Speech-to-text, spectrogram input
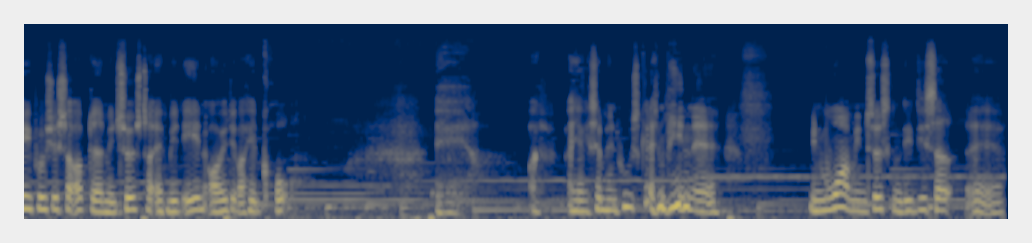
Lige pludselig så opdagede min søster, at mit ene øje det var helt grå. Øh, og, og jeg kan simpelthen huske, at min, øh, min mor og mine søskende, de, de sad øh,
